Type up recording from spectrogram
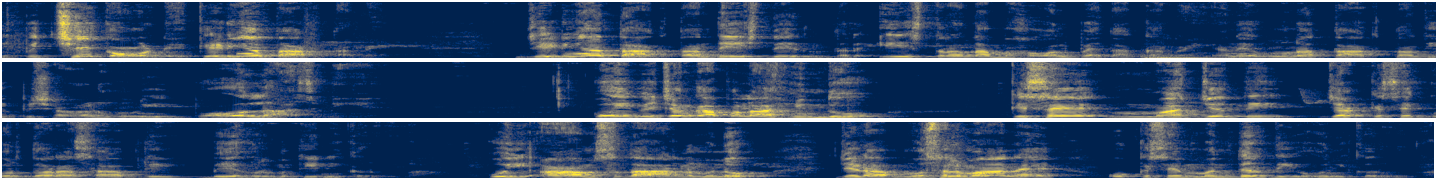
ਪਿੱਛੇ ਕੌਣ ਨੇ, ਕਿਹੜੀਆਂ ਤਾਕਤਾਂ ਨੇ। ਜਿਹੜੀਆਂ ਤਾਕਤਾਂ ਦੇਸ਼ ਦੇ ਅੰਦਰ ਇਸ ਤਰ੍ਹਾਂ ਦਾ ਮਾਹੌਲ ਪੈਦਾ ਕਰ ਰਹੀਆਂ ਨੇ, ਉਹਨਾਂ ਤਾਕਤਾਂ ਦੀ ਪਛਾਣ ਹੋਣੀ ਬਹੁਤ ਲਾਜ਼ਮੀ ਹੈ। ਕੋਈ ਵੀ ਚੰਗਾ ਭਲਾ ਹਿੰਦੂ ਕਿਸੇ ਮਸਜਿਦ ਦੀ ਜਾਂ ਕਿਸੇ ਗੁਰਦੁਆਰਾ ਸਾਹਿਬ ਦੀ ਬੇਹੁਰਮਤੀ ਨਹੀਂ ਕਰੂਗਾ। ਕੋਈ ਆਮ ਸਧਾਰਨ ਮਨੁੱਖ ਜਿਹੜਾ ਮੁਸਲਮਾਨ ਹੈ, ਉਹ ਕਿਸੇ ਮੰਦਿਰ ਦੀ ਉਹ ਨਹੀਂ ਕਰੂਗਾ।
